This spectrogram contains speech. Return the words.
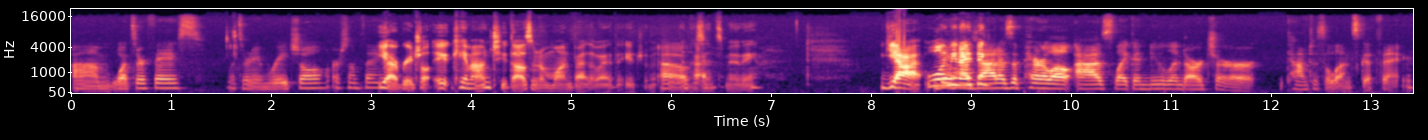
Um, what's her face? What's her name? Rachel or something? Yeah, Rachel. It came out in 2001, by the way, the Age of Oh, okay. Innocence movie. Yeah, well, I They mean, I think that as a parallel as like a Newland Archer Countess Olenska thing.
